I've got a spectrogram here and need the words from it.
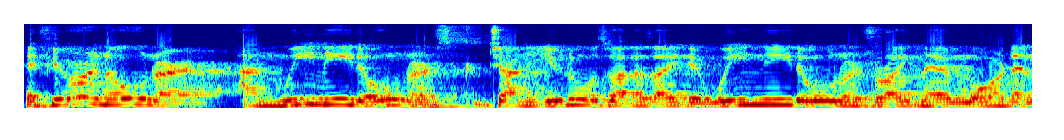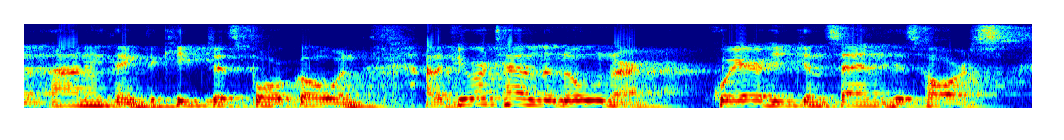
if you're an owner, and we need owners, Johnny, you know as well as I do, we need owners right now more than anything to keep this sport going. And if you're telling an owner where he can send his horse,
